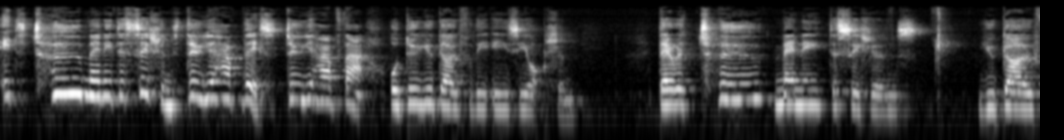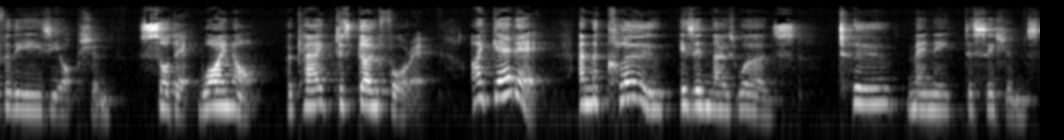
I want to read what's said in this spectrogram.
It's too many decisions. Do you have this? Do you have that? Or do you go for the easy option? There are too many decisions. You go for the easy option. Sod it. Why not? Okay? Just go for it. I get it. And the clue is in those words. Too many decisions.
